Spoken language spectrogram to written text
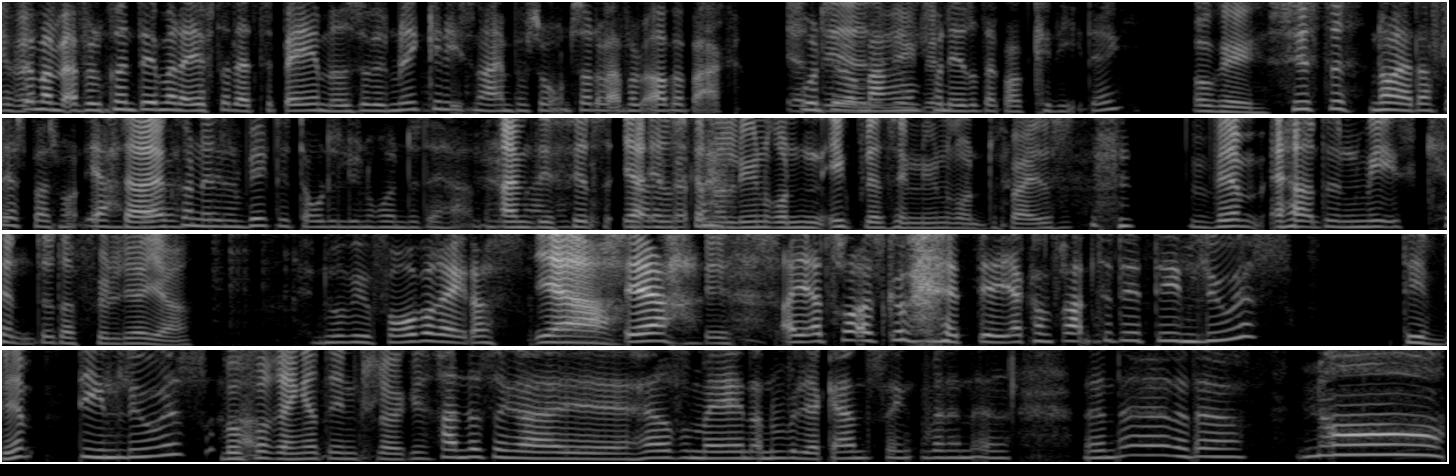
Jeg så er man i hvert fald kun det, man er efterladt tilbage med. Så hvis man ikke kan lide sin egen person, så er det i hvert fald op ad bakke. Ja, Uanset hvor mange virkelig. på nettet, der godt kan lide det. Ikke? Okay, sidste. Nå ja, der er flere spørgsmål. Ja, Der er kun et. Det er en virkelig dårlig lynrunde, det her. Ej, men det er fedt. Jeg er elsker, når lynrunden ikke bliver til en lynrunde, faktisk. Hvem er den mest kendte, der følger jer? Nu har vi jo forberedt os. Ja, Ja, fedt. og jeg tror sgu, at øh, jeg kom frem til det. Dean Lewis. Det er hvem? Dean Lewis. Hvorfor ringer det en klokke? Han, der synger uh, Hell for Man, og nu vil jeg gerne synge, hvad den er. Da. Nå!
